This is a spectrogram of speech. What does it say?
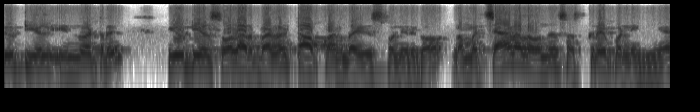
UTL inverter UTL solar panel TopCon தான் யூஸ் பண்ணியிருக்கோம். நம்ம சேனலை வந்து சப்ஸ்கிரைப் பண்ணிக்கோங்க.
